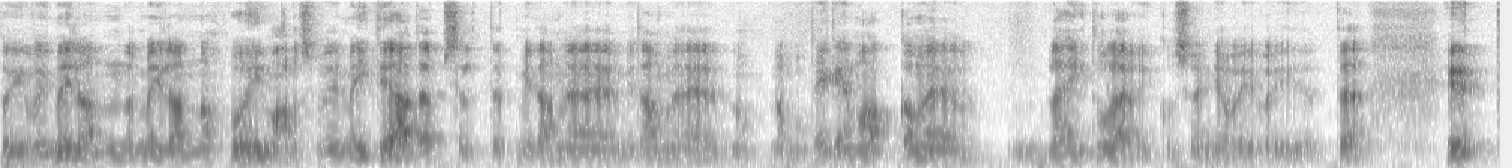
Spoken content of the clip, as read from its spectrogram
või, või meil on, meil on noh, võimalus või me ei tea täpselt, et mida me, mida me noh, nagu tegema hakkame lähitulevikus on ju, või, või et et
